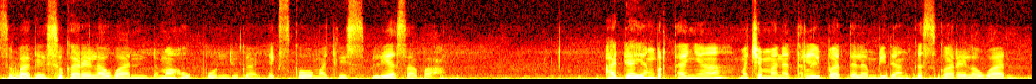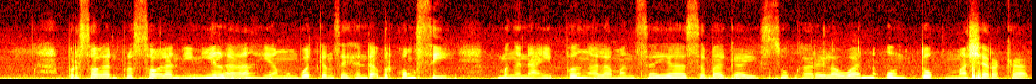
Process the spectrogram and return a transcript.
sebagai sukarelawan maupun juga exco Majlis Belia Sabah. Ada yang bertanya macam mana terlibat dalam bidang kesukarelawan persoalan-persoalan inilah yang membuatkan saya hendak berkongsi mengenai pengalaman saya sebagai sukarelawan untuk masyarakat.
